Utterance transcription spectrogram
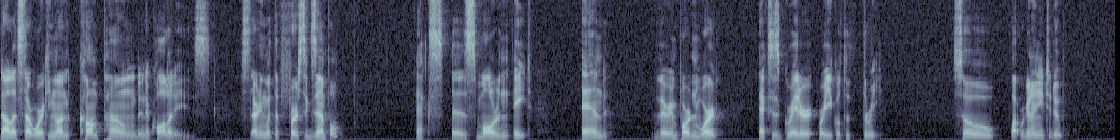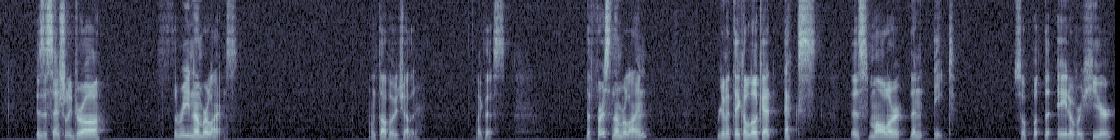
Now let's start working on compound inequalities. Starting with the first example, x is smaller than 8 and, very important word, x is greater or equal to 3. So what we're going to need to do is essentially draw three number lines on top of each other, like this. The first number line, we're going to take a look at x is smaller than 8. So put the 8 over here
